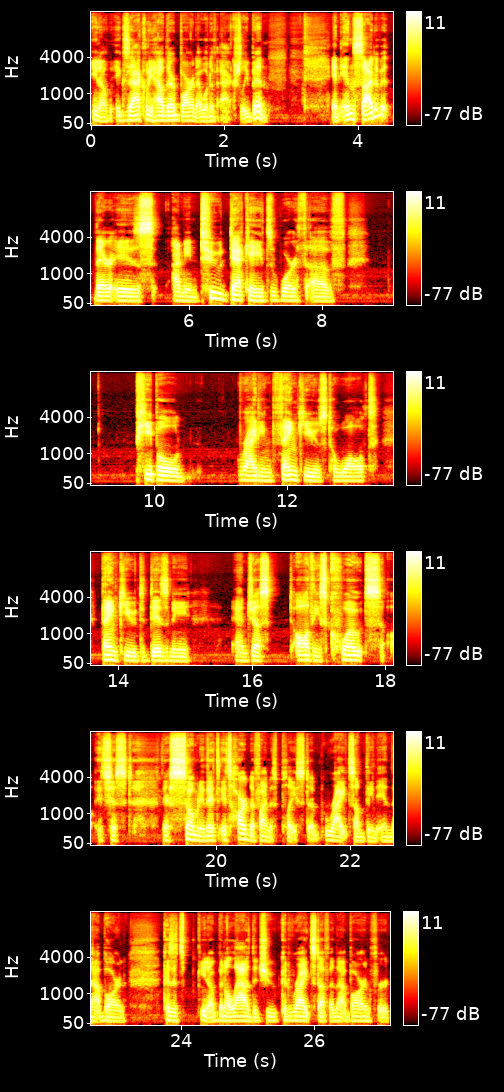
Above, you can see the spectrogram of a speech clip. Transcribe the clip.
you know exactly how their barn would have actually been. And inside of it there is i mean two decades worth of people writing thank yous to Walt, thank you to Disney, and just all these quotes. It's just there's so many that it's hard to find a place to write something in that barn because it's you know been allowed that you could write stuff in that barn for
